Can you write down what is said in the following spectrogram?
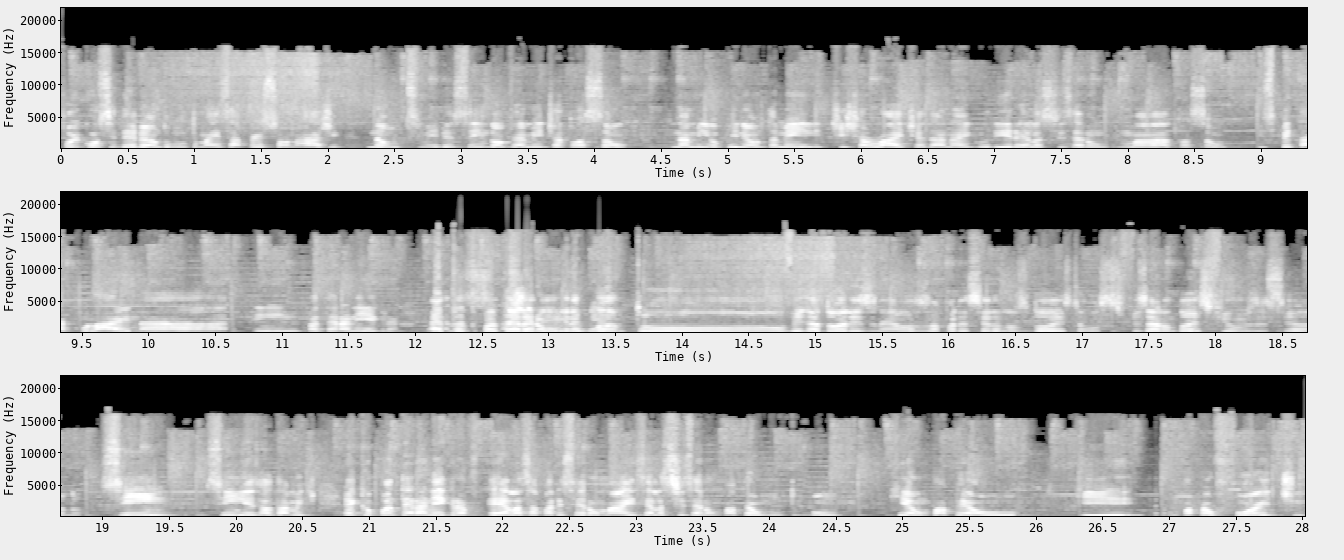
foi considerando muito mais a personagem, não desmerecendo, obviamente, a atuação na minha opinião também, Letitia Wright e a Danai Gurira, elas fizeram uma atuação espetacular na, em Pantera Negra. É, elas tanto Pantera Negra quanto Vingadores, né? Elas apareceram nos dois, então eles fizeram dois filmes esse ano. Sim, sim, exatamente. É que o Pantera Negra, elas apareceram mais, elas fizeram um papel muito bom, que é um papel que um papel forte,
